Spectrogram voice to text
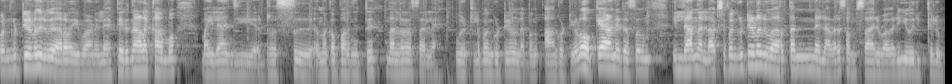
പെൺകുട്ടികൾ ഒരു വേറെ വൈബാണ് അല്ലേ പെരുന്നാളൊക്കെ ആകുമ്പോൾ മൈലാഞ്ചി ഡ്രസ്സ് എന്നൊക്കെ പറഞ്ഞിട്ട് നല്ല രസമല്ലേ? വീട്ടിൽ പെൺകുട്ടികളുണ്ട് അപ്പം ആൺകുട്ടികളും ഒക്കെയാണ് രസം ഇല്ല എന്നല്ല പക്ഷെ പെൺകുട്ടികൾ ഒരു വേറെ തന്നെയല്ല? അവരെ സംസാരവും അവരെ ഈ ഒരിക്കലും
